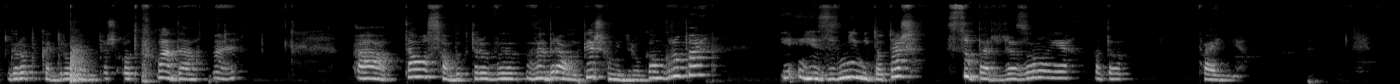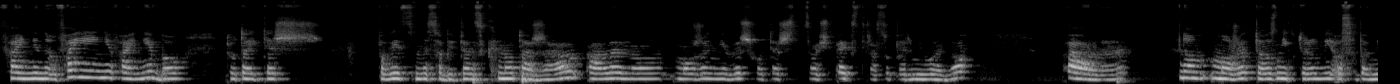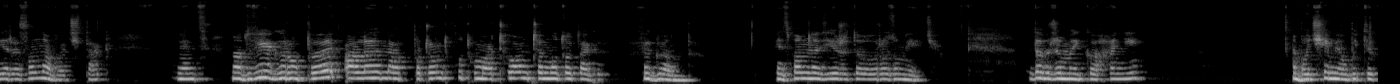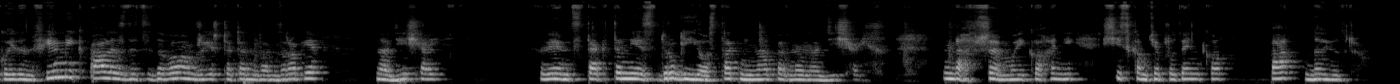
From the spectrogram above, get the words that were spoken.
grupkę drugą też odkładamy. A te osoby, które wy, wybrały pierwszą i drugą grupę i, i z nimi to też super rezonuje, no to fajnie. fajnie, no fajnie i nie fajnie, bo tutaj też powiedzmy sobie tęsknota żal, ale no może nie wyszło też coś ekstra super miłego, ale no może to z niektórymi osobami rezonować, tak? Więc no dwie grupy, ale na początku tłumaczyłam, czemu to tak wygląda. Więc mam nadzieję, że to rozumiecie. Dobrze, moi kochani, bo dzisiaj miał być tylko jeden filmik, ale zdecydowałam, że jeszcze ten Wam zrobię na dzisiaj. Więc tak, ten jest drugi i ostatni na pewno na dzisiaj. Dobrze, moi kochani, ściskam ciepluteńko. Pa, do jutra.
